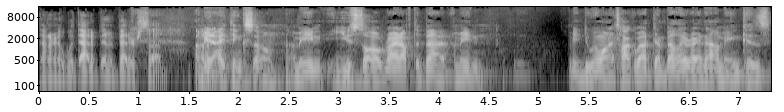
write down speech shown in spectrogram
I don't know. Would that have been a better sub? I mean, I think so. I mean, you saw right off the bat. I mean, I mean, do we want to talk about Dembele right now? I mean, because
